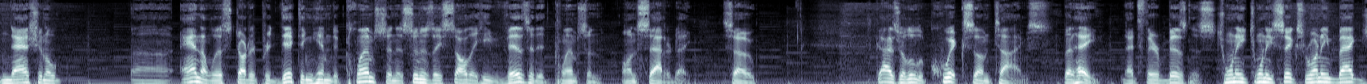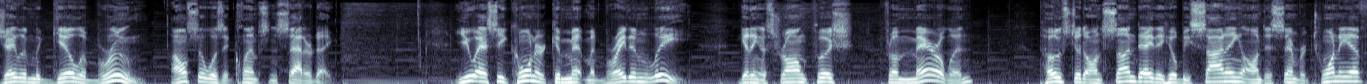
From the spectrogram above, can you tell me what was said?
national uh, analysts started predicting him to Clemson as soon as they saw that he visited Clemson on Saturday. So, guys are a little quick sometimes, but hey, that's their business. 2026 running back Jalen McGill of Broome also was at Clemson Saturday. USC corner commitment Braden Lee getting a strong push from Maryland posted on Sunday that he'll be signing on December 20th.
